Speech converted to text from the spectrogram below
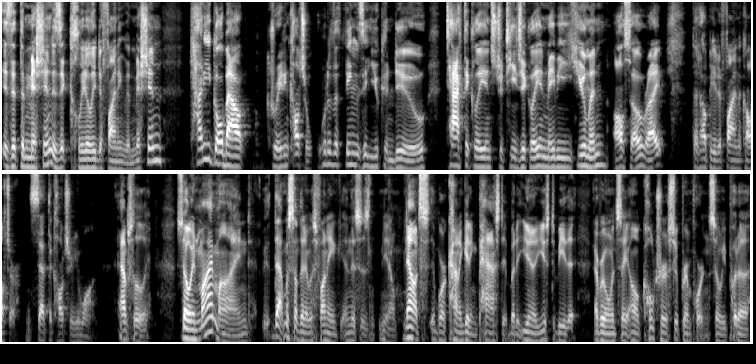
is it the mission? Is it clearly defining the mission? How do you go about creating culture. What are the things that you can do tactically and strategically and maybe human also, right? That help you define the culture and set the culture you want. Absolutely. So in my mind, that was something that was funny, and this is you know now it's we're kind of getting past it, but it, you know it used to be that everyone would say, "Oh, culture is super important," so we put a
